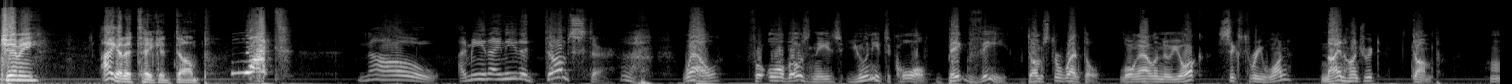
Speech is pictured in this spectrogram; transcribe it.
Jimmy, I gotta take a dump. What? No, I mean, I need a dumpster. Well, for all those needs, you need to call Big V Dumpster Rental, Long Island, New York, 631 900 Dump. Hmm.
